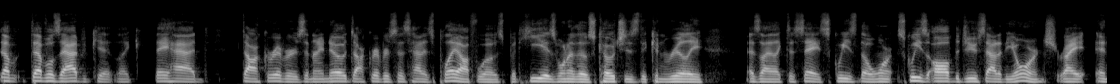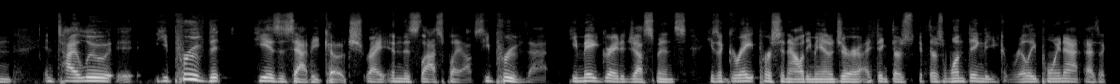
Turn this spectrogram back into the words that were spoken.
Dev- Devil's Advocate, like they had Doc Rivers, and I know Doc Rivers has had his playoff woes, but he is one of those coaches that can really, as I like to say, squeeze the or- squeeze all the juice out of the orange, right? And and Ty Lue, eh, he proved that he is a savvy coach, right? In this last playoffs, he proved that. He made great adjustments. He's a great personality manager. I think there's if there's one thing that you can really point at as a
